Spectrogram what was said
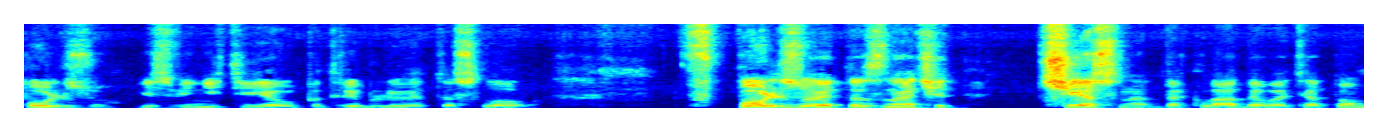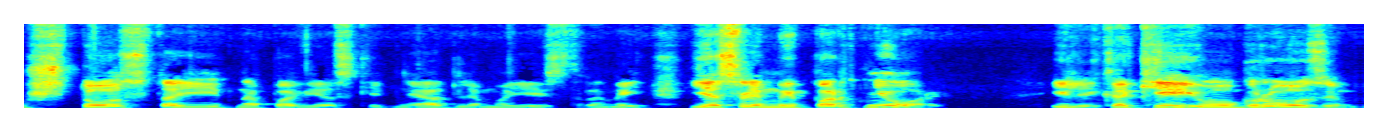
пользу. Извините, я употреблю это слово. В пользу это значит честно докладывать о том, что стоит на повестке дня для моей страны, если мы партнеры, или какие угрозы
